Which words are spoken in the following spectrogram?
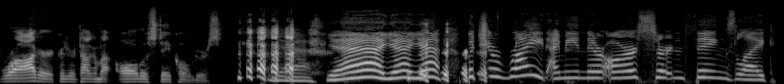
broader because we're talking about all the stakeholders Yeah. Yeah. Yeah. Yeah. But you're right. I mean, there are certain things like,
